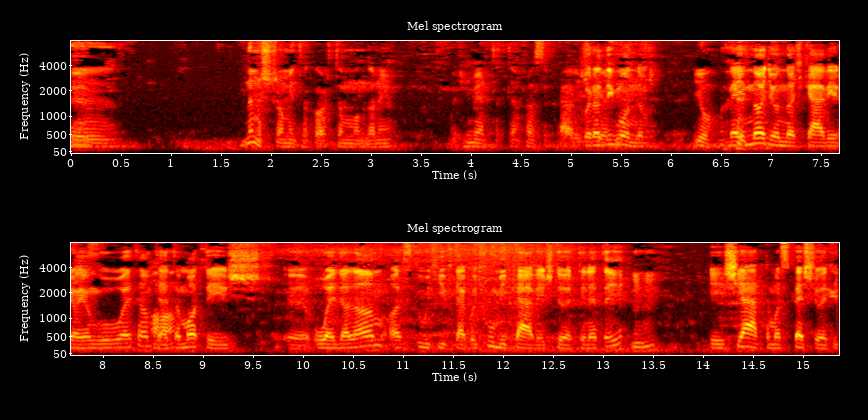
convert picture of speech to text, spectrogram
Ö, nem is tudom, mit akartam mondani. Hogy miért tettem fel ezt a kávét. Akkor addig mondom. Jó. Mert egy nagyon nagy kávérajongó voltam, Aha. tehát a Matés oldalam, azt úgy hívták, hogy Humi kávés történetei, Uh-huh. és jártam a specialty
